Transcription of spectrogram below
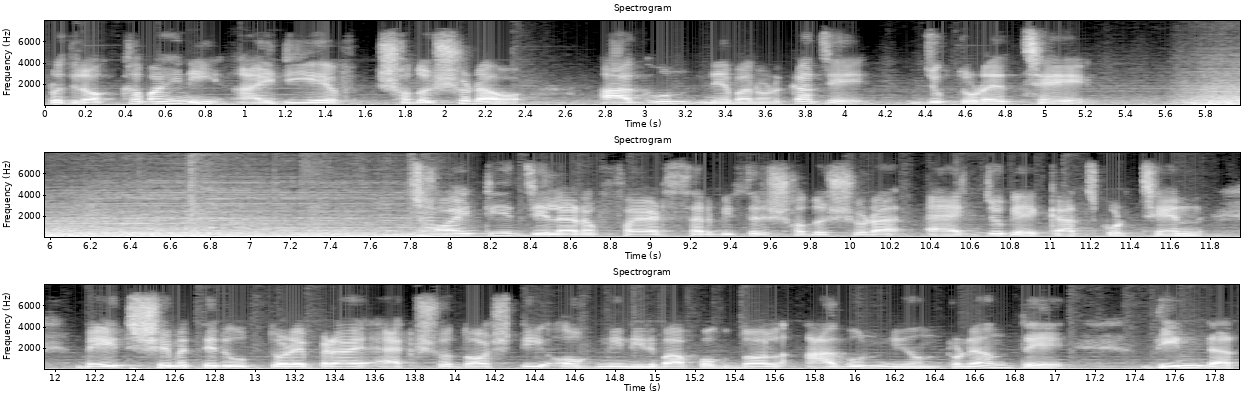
প্রতিরক্ষা বাহিনী আইডিএফ সদস্যরাও আগুন নেবানোর কাজে যুক্ত রয়েছে। ছয়টি জেলার ফায়ার সার্ভিসের সদস্যরা একযোগে কাজ করছেন। বেইত সেমেতের উত্তরে প্রায় একশো দশটি অগ্নি নির্বাপক দল আগুন নিয়ন্ত্রণে আনতে দিনরাত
